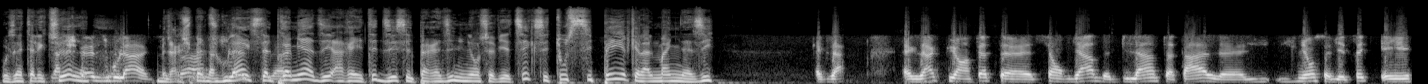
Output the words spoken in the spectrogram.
aux intellectuels. L'archipel du Goulag. Mais l'archipel du Goulag, c'était le premier à dire, arrêtez de dire c'est le paradis de l'Union soviétique. C'est aussi pire que l'Allemagne nazie. Exact. Exact. Puis en fait, euh, si on regarde le bilan total, euh, l'Union soviétique et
